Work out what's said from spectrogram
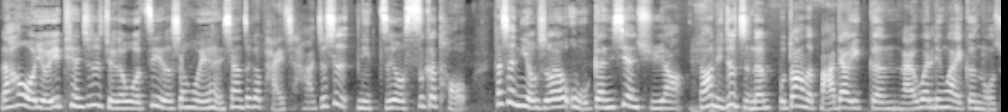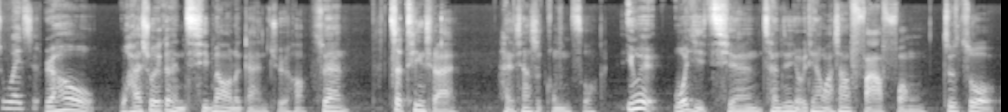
然后我有一天就是觉得我自己的生活也很像这个排插，就是你只有四个头，但是你有时候有五根线需要，然后你就只能不断的拔掉一根来为另外一个挪出位置。然后我还说一个很奇妙的感觉哈，虽然这听起来很像是工作，因为我以前曾经有一天晚上发疯，就做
